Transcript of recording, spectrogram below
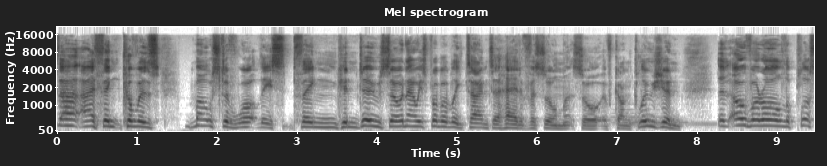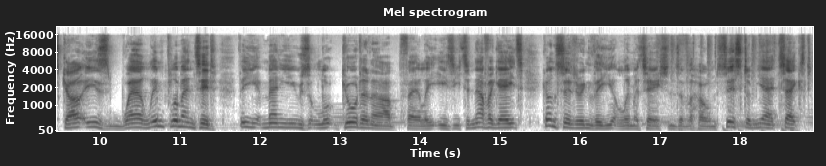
That, I think, covers most of what this thing can do, so now it's probably time to head for some sort of conclusion that overall the Plus cart is well implemented. The menus look good and are fairly easy to navigate, considering the limitations of the home system. Yeah, text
